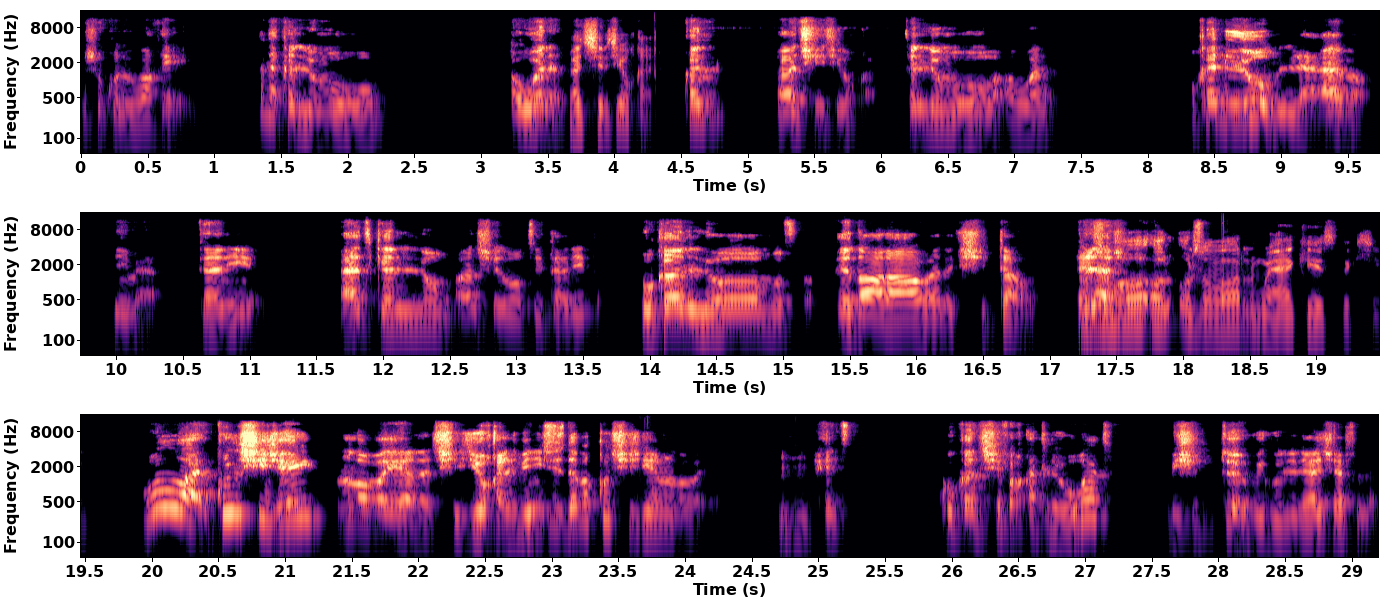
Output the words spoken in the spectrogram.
باش نكون واقعي أنا كنلومو هو اولا هذا الشيء اللي تيوقع كان هادشي تيوقع كنلومو هو اولا. وكنلوم اللعابة اللي معاه ثانيا عاد كنلوم أنشيلوتي ثالثا. وكنلوم الاداره وهذاك الشيء تا هو علاش؟ والجمهور المعاكس داك الشيء. والله كل شيء جاي من الريال هذا الشيء. تيوقع لفينيسيوس دابا كل شيء جاي من الريال حيت كون كانت شي فرقه الهوات بيشدوه ويقول لي شاف لا.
